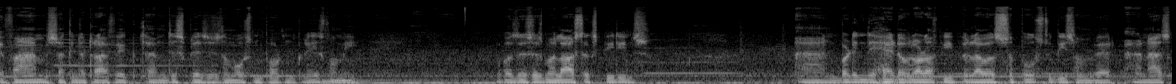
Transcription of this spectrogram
if I am stuck in the traffic, then this place is the most important place for me because this is my last experience. And but in the head of a lot of people i was supposed to be somewhere. And as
